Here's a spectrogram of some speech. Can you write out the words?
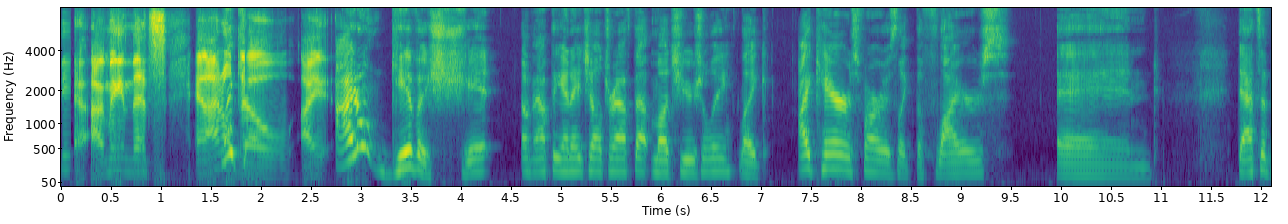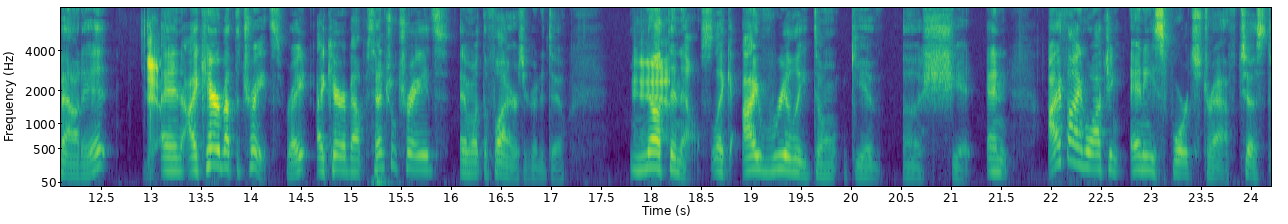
yeah, I mean that's, and I don't Like- know. I I don't give a shit about the NHL draft that much usually. Like I care as far as like the Flyers and that's about it. Yeah. And I care about the trades, right? I care about potential trades and what the Flyers are going to do. Yeah. Nothing else. Like I really don't give a shit. And I find watching any sports draft just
